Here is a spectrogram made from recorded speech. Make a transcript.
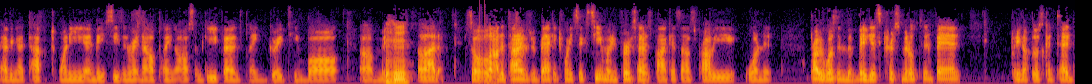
having a top 20 NBA season right now, playing awesome defense, playing great team ball. Um, Mhm. A lot, of, so a lot of times, back in 2016 when he first had his podcast, I was probably one that probably wasn't the biggest Khris Middleton fan, putting up those content,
